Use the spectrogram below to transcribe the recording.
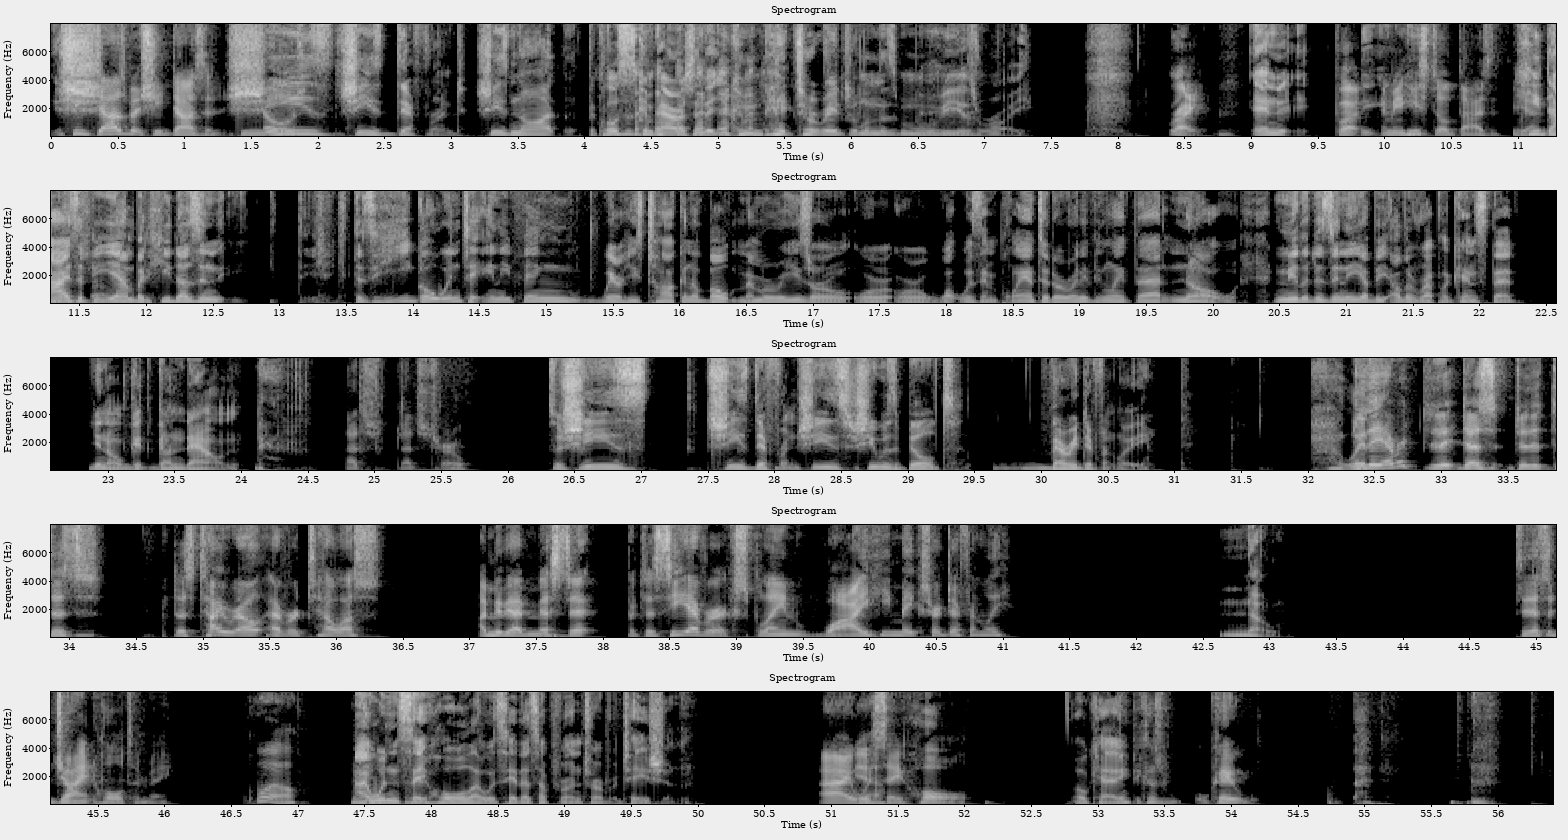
She does, but she doesn't. She knows. she's she's different. She's not the closest comparison that you can make to Rachel in this movie is Roy. Right, And but I mean, he still dies at the end. he dies too, at the end, but he doesn't. Does he go into anything where he's talking about memories or, or or what was implanted or anything like that? No. Neither does any of the other replicants that you know get gunned down. That's that's true. So she's she's different. She's she was built very differently. Do they ever? Do they, does do the- does does Tyrell ever tell us? Uh, maybe I missed it, but does he ever explain why he makes her differently? no. See, that's a giant hole to me. well I wouldn't say whole. I would say that's up for interpretation. I would Yeah. say whole Okay. because okay.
